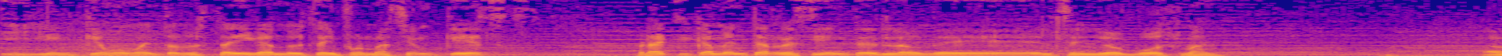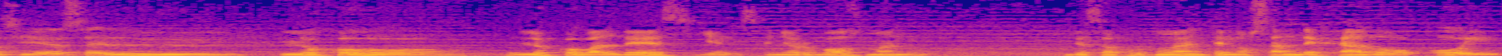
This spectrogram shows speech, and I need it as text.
y en qué momento nos está llegando esta información que es prácticamente reciente lo del señor Bosman. Así es, el loco, el loco Valdés y el señor Bosman desafortunadamente nos han dejado hoy,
